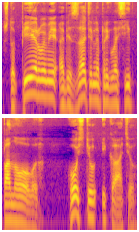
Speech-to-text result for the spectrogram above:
что первыми обязательно пригласит Пановых, Костю и Катю.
